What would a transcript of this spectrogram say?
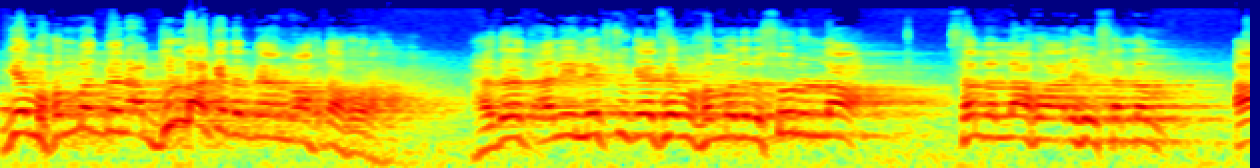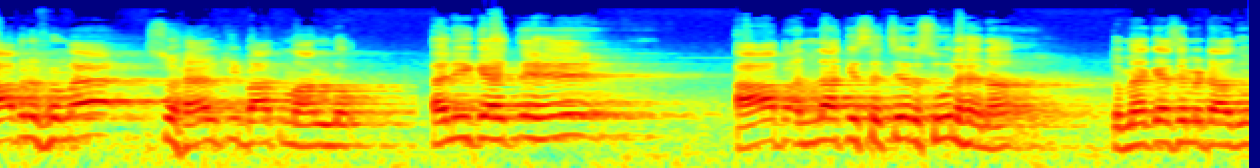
یہ محمد بن عبداللہ کے درمیان واحدہ ہو رہا ہے۔ حضرت علی لکھ چکے تھے محمد رسول اللہ صلی اللہ علیہ وسلم۔ آپ نے فرمایا، سہیل کی بات مان لو۔ علی کہتے ہیں، آپ اللہ کے سچے رسول ہیں نا؟ تو میں کیسے مٹا دوں؟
